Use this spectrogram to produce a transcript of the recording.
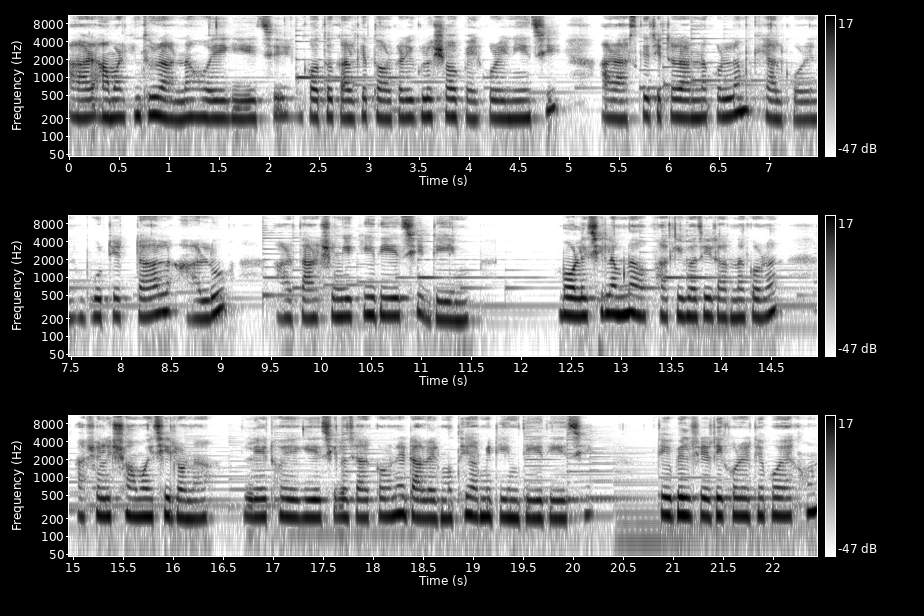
আর আমার কিন্তু রান্না হয়ে গিয়েছে। গতকালকে তরকারিগুলো সব বের করে নিয়েছি। আর আজকে যেটা রান্না করলাম, খেয়াল করেন, বুটের ডাল, আলু আর তার সঙ্গে কি দিয়েছি? ডিম। বলেছিলাম না, ফাঁকিবাজি রান্না করা। আসলে সময় ছিল না। লেট হয়ে গিয়েছিল, যার কারণে ডালের মধ্যে আমি ডিম দিয়ে দিয়েছি। টেবিল রেডি করে নেব এখন,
